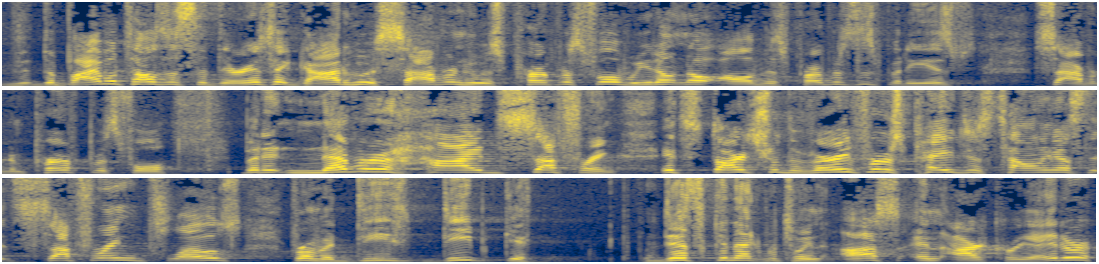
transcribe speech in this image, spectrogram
The Bible tells us that there is a God who is sovereign, who is purposeful. We don't know all of his purposes, but he is sovereign and purposeful. But it never hides suffering. It starts from the very first pages telling us that suffering flows from a deep, deep disconnect between us and our creator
